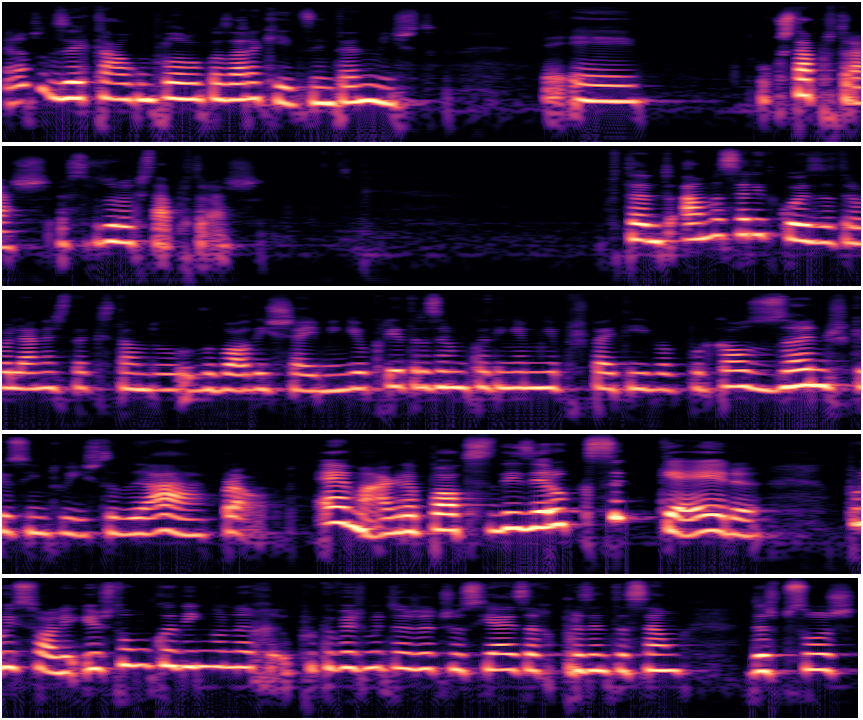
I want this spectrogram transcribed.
Eu não estou a dizer que há algum problema com a Zara Kids, entende-me isto. É, é o que está por trás, a estrutura que está por trás. Portanto, há uma série de coisas a trabalhar nesta questão do, do body shaming e eu queria trazer um bocadinho a minha perspectiva, porque aos anos que eu sinto isto de ah, pronto, é magra, pode-se dizer o que se quer, por isso, olha, eu estou um bocadinho na. Porque eu vejo muito nas redes sociais a representação das pessoas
